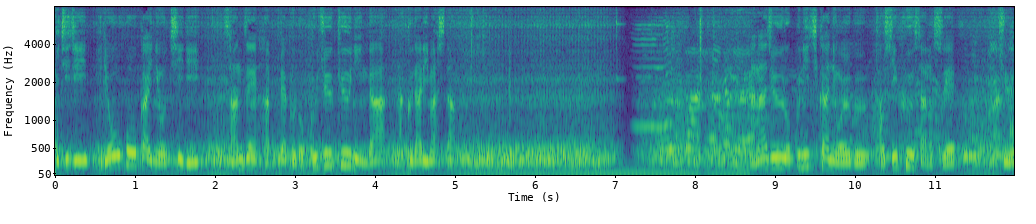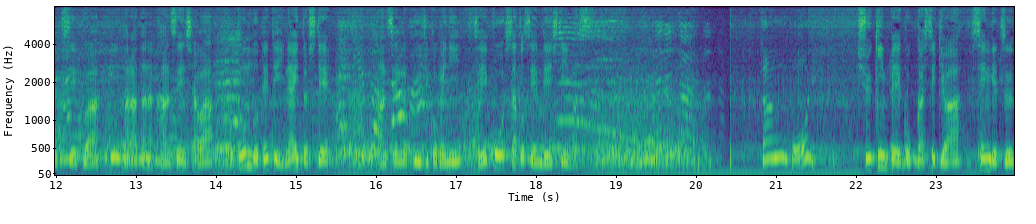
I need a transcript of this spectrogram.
一時医療崩壊に陥り3869人が亡くなりました。76日間に及ぶ都市封鎖の末中国政府は新たな感染者はほとんど出ていないとして感染の封じ込めに成功したと宣伝しています。習近平国家主席は先月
